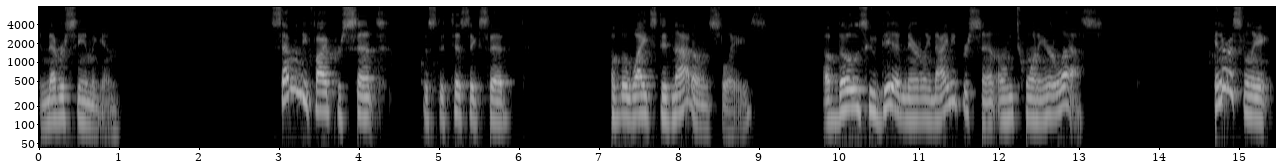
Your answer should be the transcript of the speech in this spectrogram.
and never see them again. 75%, the statistics said, of the whites did not own slaves. Of those who did, nearly 90% owned 20 or less. Interestingly,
